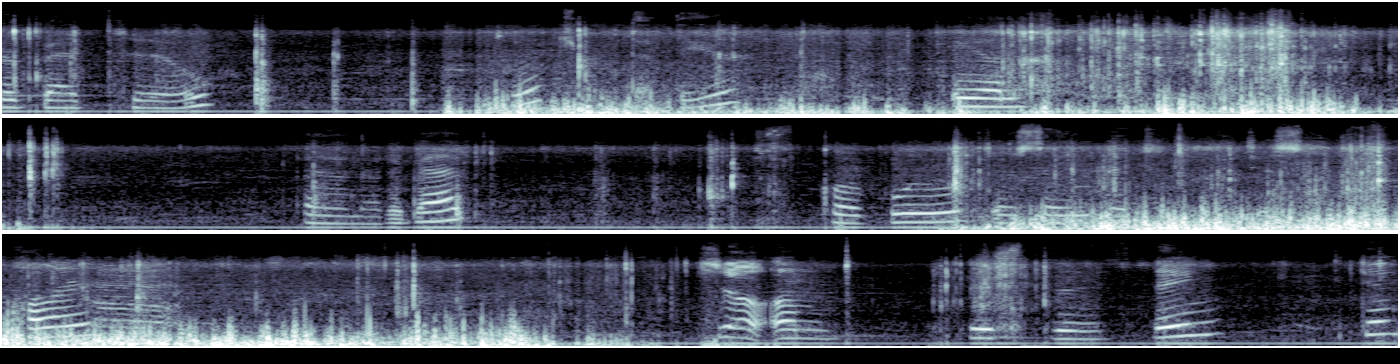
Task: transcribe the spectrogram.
Another bed too. So let's put that there. And, another bed. Color blue. They're saying that just color. So um, this thing. Again,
